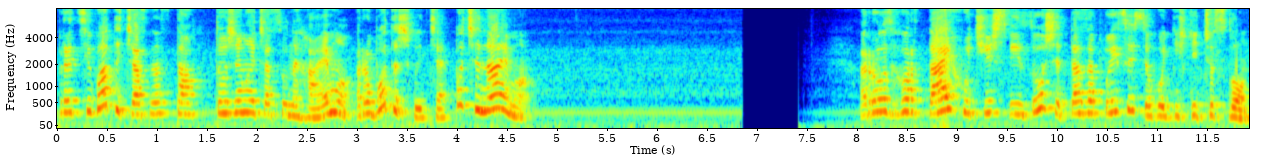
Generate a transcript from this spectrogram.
Працювати час настав, тож ми часу не гаємо, роботу швидше починаємо. Розгортай хочеш свій зошит та записуй сьогоднішнє число.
